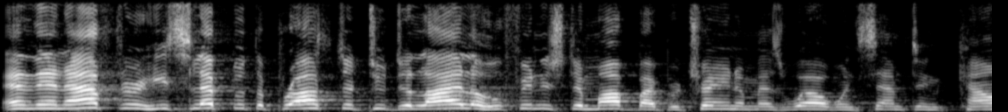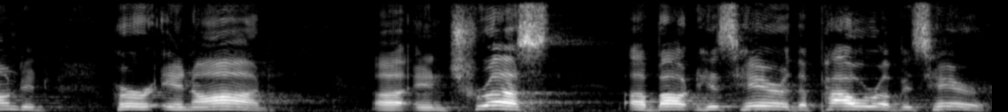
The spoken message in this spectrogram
And then after he slept with the prostitute Delilah, who finished him off by betraying him as well when Samson counted her in odd uh, in trust about his hair, the power of his hair.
